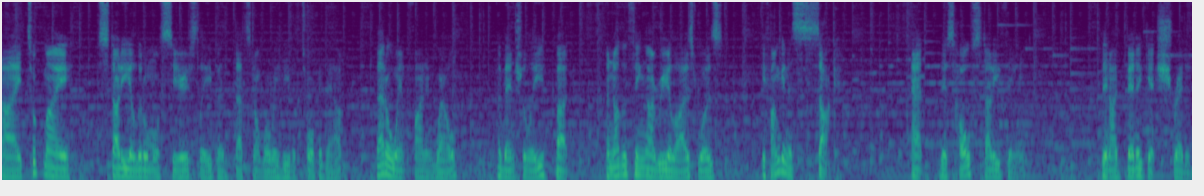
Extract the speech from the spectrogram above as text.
I took my study a little more seriously, but that's not what we're here to talk about. That all went fine and well eventually, but another thing I realized was if I'm going to suck at this whole study thing, then I better get shredded.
